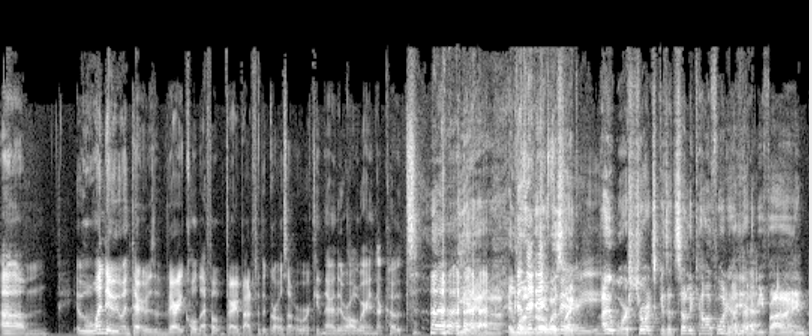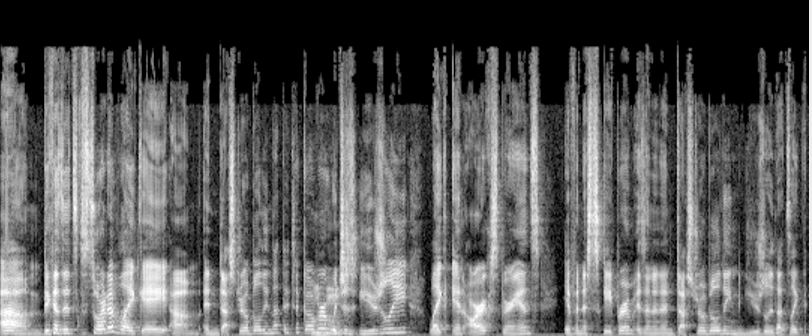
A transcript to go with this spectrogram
Um, it, one day we went there. It was very cold. I felt very bad for the girls that were working there. They were all wearing their coats. Yeah, and one girl was very- like, "I wore shorts because it's Southern California. I thought Yeah. it'd be fine." um, because it's sort of like a um, industrial building that they took over, Mm-hmm. which is usually like in our experience, if an escape room is in an industrial building, usually that's like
